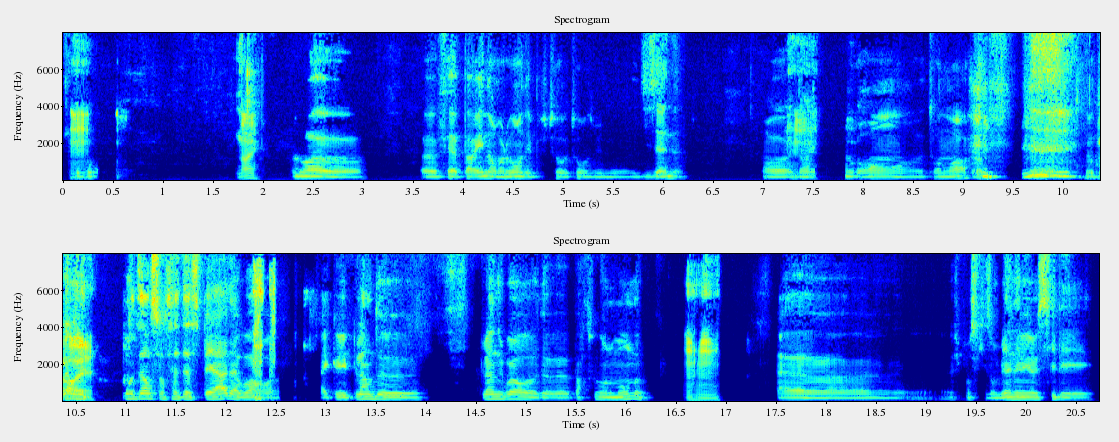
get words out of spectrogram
Qui était mmh. Ouais tournoi euh, euh, fait à Paris, normalement, on est plutôt autour d'une dizaine euh, dans les grands tournois. Donc là, ouais. on est content sur cet aspect-là d'avoir accueilli plein de, plein de joueurs de partout dans le monde. Mm -hmm. je pense qu'ils ont bien aimé aussi les, le,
